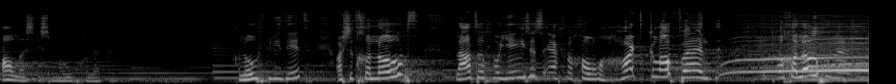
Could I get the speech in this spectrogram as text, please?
Alles is mogelijk. Geloven jullie dit? Als je het gelooft, laten we voor Jezus even gewoon hard klappen. En we geloven het.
